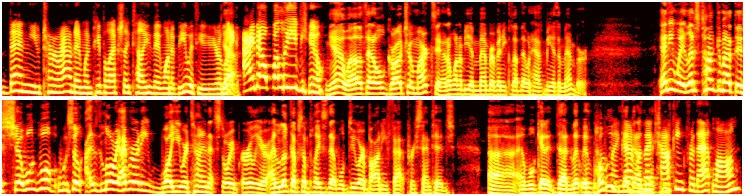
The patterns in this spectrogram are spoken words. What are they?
then you turn around and when people actually tell you they want to be with you, you're Yeah. like, I don't believe you. Yeah, well, it's that old Groucho Marx saying, I don't want to be a member of any club that would have me as a member. Anyway, let's talk about this show. We'll, we'll so I, Lori, I've already while you were telling that story earlier, I looked up some places that will do our body fat percentage, uh, and we'll get it done. Hopefully, Oh we my can get god, done was I next week. talking for that long?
